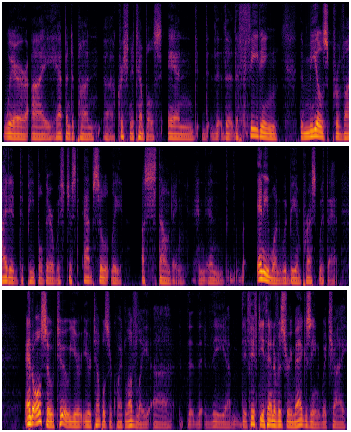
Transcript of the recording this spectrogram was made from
where I happened upon uh, Krishna temples, and the, the, the feeding, the meals provided to people there was just absolutely astounding and and anyone would be impressed with that. And also, too, your your temples are quite lovely. Uh, the the the, um, the 50th anniversary magazine, which I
